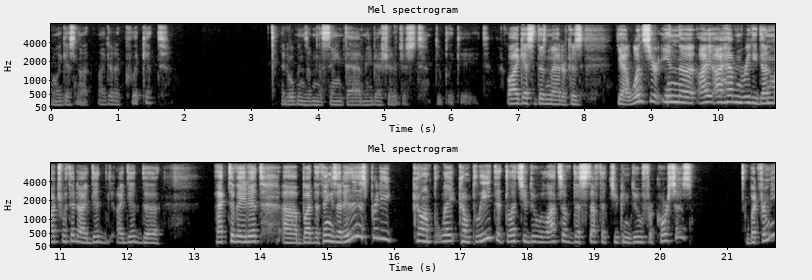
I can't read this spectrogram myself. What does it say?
well I guess not. I gotta click it. It opens up in the same tab. Maybe I should have just duplicate. Well I guess it doesn't matter because yeah once you're in the I I haven't really done much with it. I did I did uh, activate it uh, but the thing is that it is pretty complete complete. It lets you do lots of the stuff that you can do for courses but for me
